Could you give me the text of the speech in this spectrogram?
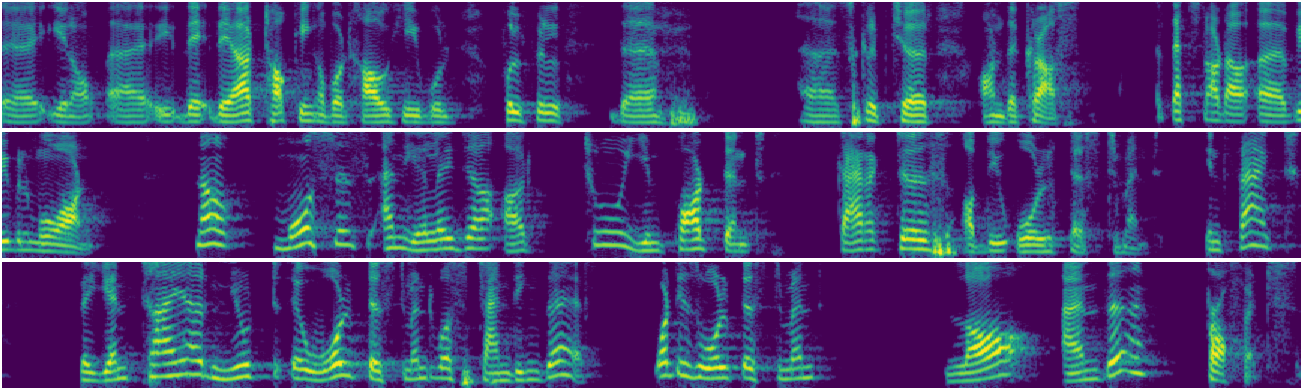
uh, you know, uh, they, they are talking about how he would fulfill the uh, scripture on the cross. That's not, our, we will move on. Now, Moses and Elijah are two important characters of the Old Testament. In fact, the entire New uh, Old Testament was standing there. What is Old Testament? Law and the prophets.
